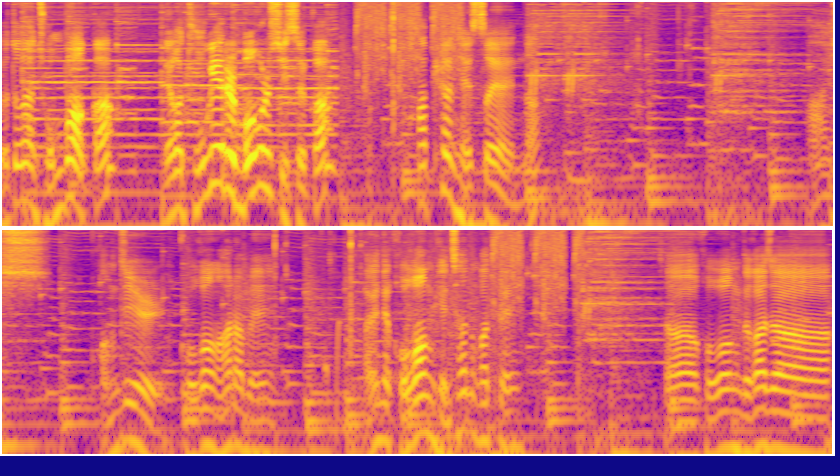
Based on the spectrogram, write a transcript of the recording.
이것도 그냥 존버할까? 내가 두 개를 먹을 수 있을까? 파편 했어야 했나? 아이씨 광질 거광 하라며 아 근데 거광 괜찮은 것 같아 자 거광 들어가자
